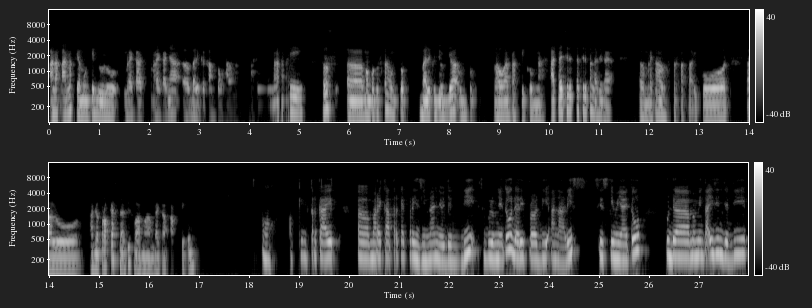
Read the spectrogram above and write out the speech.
anak-anak yang mungkin dulu mereka merekanya eh, balik ke kampung halaman masing-masing terus eh, memutuskan untuk balik ke Jogja untuk melakukan praktikum. Nah, ada cerita-cerita nggak sih kayak eh, mereka harus terpaksa ikut lalu ada prokes nggak sih selama mereka praktikum? Oh, oke. Terkait eh, mereka terkait perizinan ya. Jadi sebelumnya itu dari prodi analis sis kimia itu udah meminta izin. Jadi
